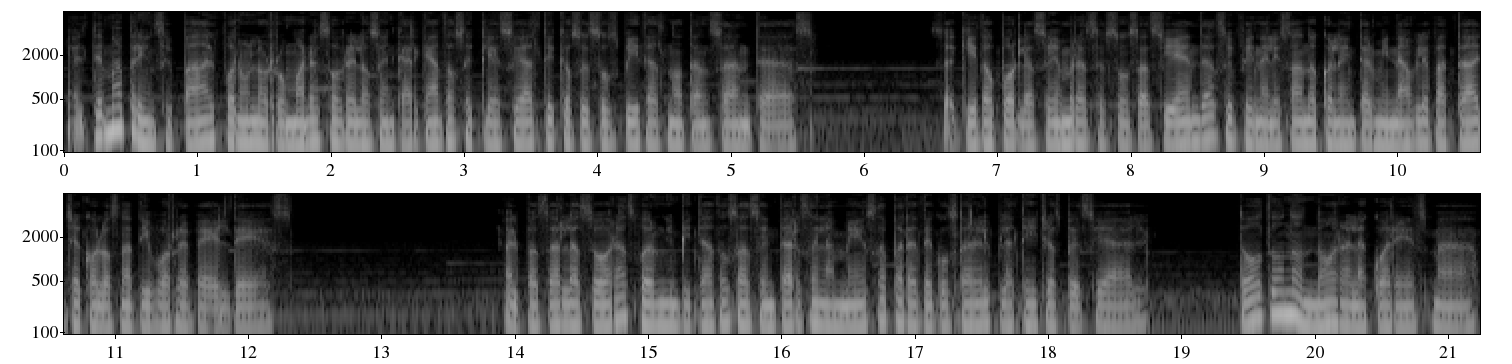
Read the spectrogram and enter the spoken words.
El tema principal fueron los rumores sobre los encargados eclesiásticos y sus vidas no tan santas, seguido por las siembras de sus haciendas y finalizando con la interminable batalla con los nativos rebeldes. Al pasar las horas fueron invitados a sentarse en la mesa para degustar el platillo especial, todo en honor a la cuaresma.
